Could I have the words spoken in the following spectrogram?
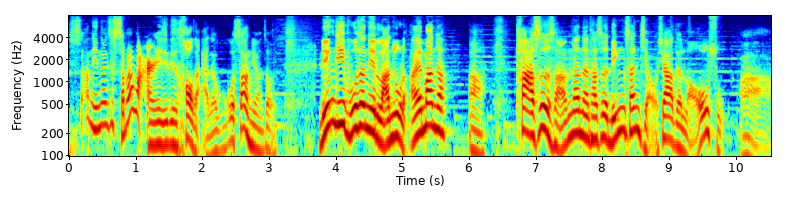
上你那这什么玩意儿？这个耗崽子，给我上去啊揍。灵吉菩萨呢拦住了，哎，慢着啊！他是什么呢？他是灵山脚下的老鼠啊！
